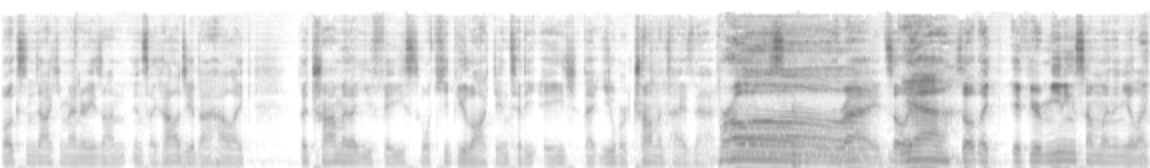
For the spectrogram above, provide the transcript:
books and documentaries on in psychology about how, like, the trauma that you face will keep you locked into the age that you were traumatized at. bro. Right. So like, Yeah. So like, if you're meeting someone and you're like,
